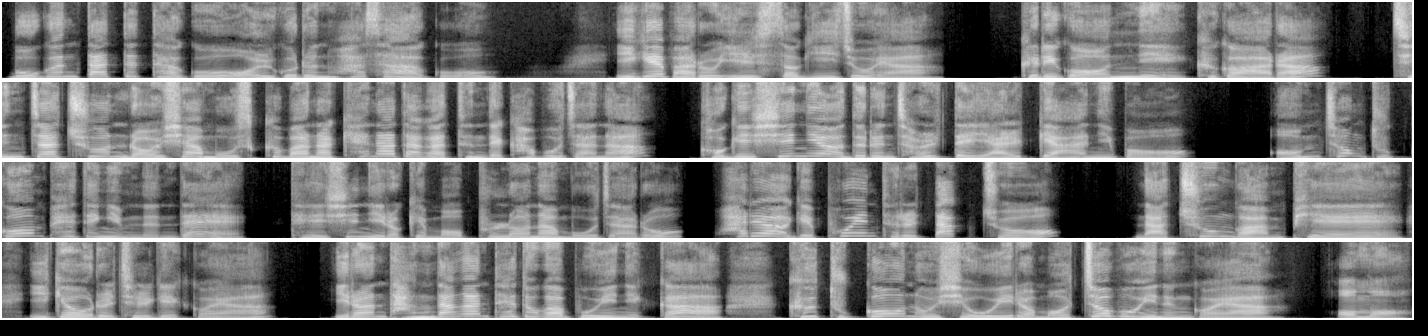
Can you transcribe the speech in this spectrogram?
목은 따뜻하고 얼굴은 화사하고. 이게 바로 일석이조야. 그리고 언니, 그거 알아? 진짜 추운 러시아 모스크바나 캐나다 같은 데 가보잖아? 거기 시니어들은 절대 얇게 안 입어. 엄청 두꺼운 패딩 입는데 대신 이렇게 머플러나 모자로 화려하게 포인트를 딱 줘. 나 추운 거 안 피해. 이 겨울을 즐길 거야. 이런 당당한 태도가 보이니까 그 두꺼운 옷이 오히려 멋져 보이는 거야. 어머,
